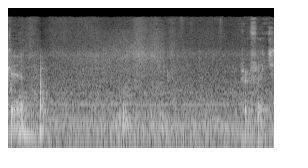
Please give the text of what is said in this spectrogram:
Good. Perfect.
